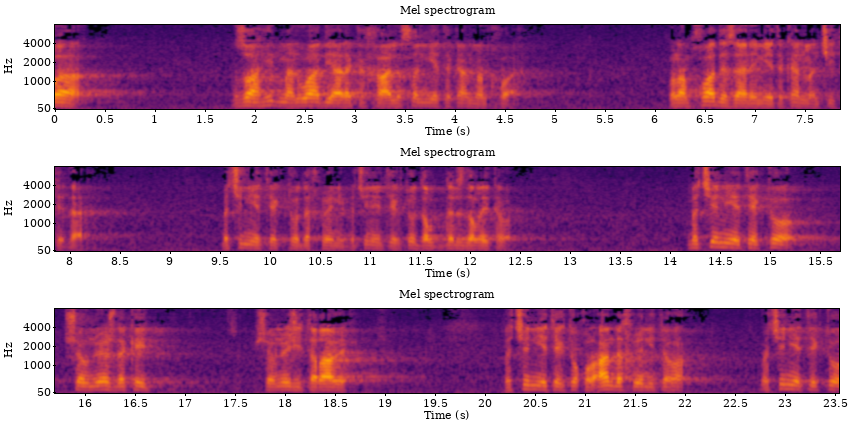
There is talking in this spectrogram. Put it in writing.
و زاهیدمان وا دیارە کە خالصە نیەتەکانمان خوایە بەڵام خوا دەزانێت نیەتەکانمان چی تێدایە بەچی نیەتێک تۆ دەخوێنی بەچی نیەتێک تۆ دەرز دەڵێتەوە بەچی نیەتێک تۆ شەو نوێژ دەکەیت شەو نوێژی تەراوێ بەچی نیەتێک تۆ قورآان دەخوێنیتەوە بە چ نیەتێک تۆ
